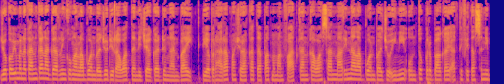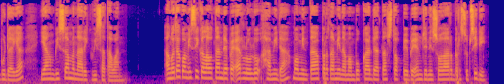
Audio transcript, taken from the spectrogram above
Jokowi menekankan agar lingkungan Labuan Bajo dirawat dan dijaga dengan baik. Dia berharap masyarakat dapat memanfaatkan kawasan Marina Labuan Bajo ini untuk berbagai aktivitas seni budaya yang bisa menarik wisatawan. Anggota Komisi Kelautan DPR Lulu Hamida meminta Pertamina membuka data stok BBM jenis solar bersubsidi,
